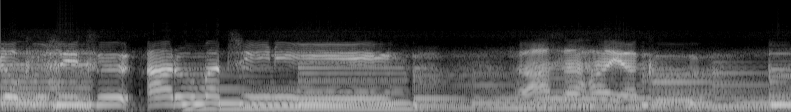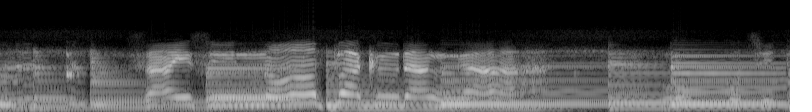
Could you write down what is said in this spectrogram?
翌日ある街に朝早く最新の爆弾が落っこちて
